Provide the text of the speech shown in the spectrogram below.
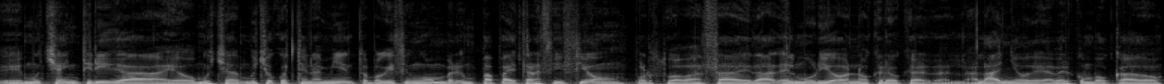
eh, mucha intriga eh, o mucha, mucho cuestionamiento, porque es un hombre, un papa de transición por su avanzada edad. Él murió, no creo que al, año de haber convocado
